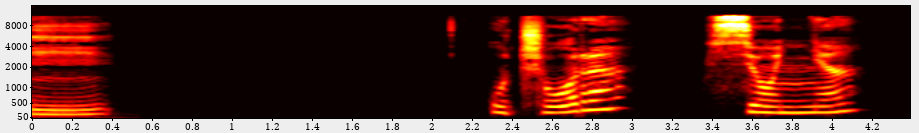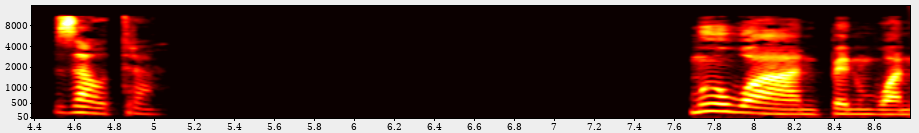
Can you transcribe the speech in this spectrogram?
นี้ учора сёння завтра เมื่อวานเป็นวัน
